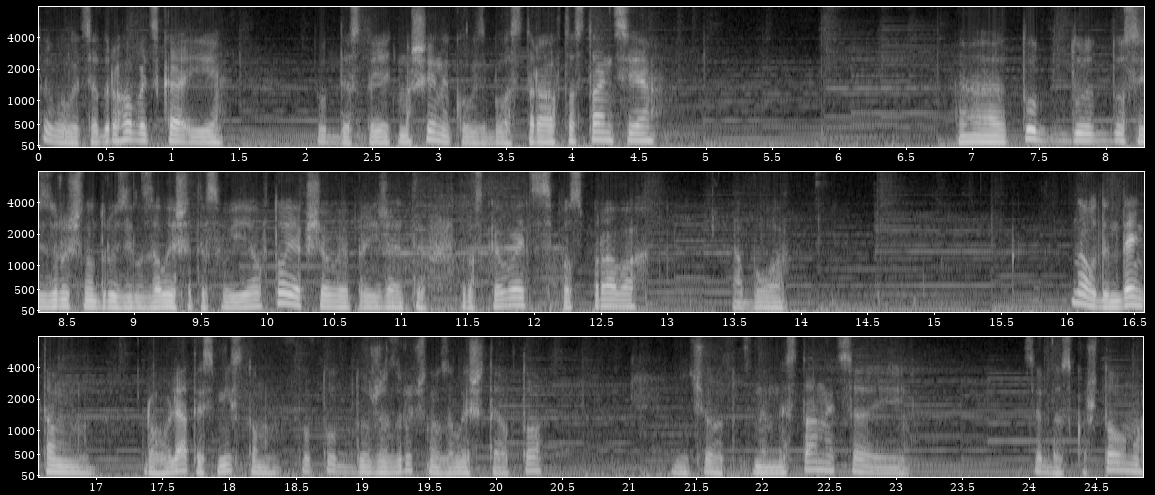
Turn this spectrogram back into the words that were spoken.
Це вулиця Дрогобицька і тут, де стоять машини, колись була стара автостанція. Е, Тут досить зручно, друзі, залишити свої авто, якщо ви приїжджаєте в Трускавець по справах або на один день там прогулятись містом, то тут дуже зручно залишити авто. Нічого тут з ним не станеться і це безкоштовно.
